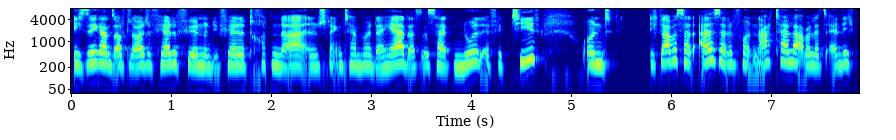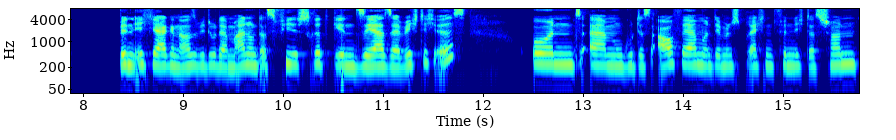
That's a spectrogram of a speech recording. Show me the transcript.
ich sehe ganz oft Leute Pferde führen und die Pferde trotten da in Schneckentempo hinterher. Das ist halt null effektiv. Und ich glaube, es hat alles seine Vor- und Nachteile, aber letztendlich bin ich ja genauso wie du der Meinung, dass viel Schrittgehen sehr, sehr wichtig ist. Und ähm, gutes Aufwärmen und dementsprechend finde ich das schon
